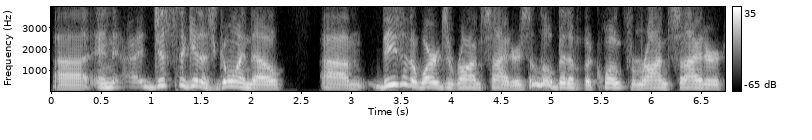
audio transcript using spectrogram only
Uh, and uh, just to get us going, though, um, these are the words of Ron Sider. It's a little bit of a quote from Ron Sider,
